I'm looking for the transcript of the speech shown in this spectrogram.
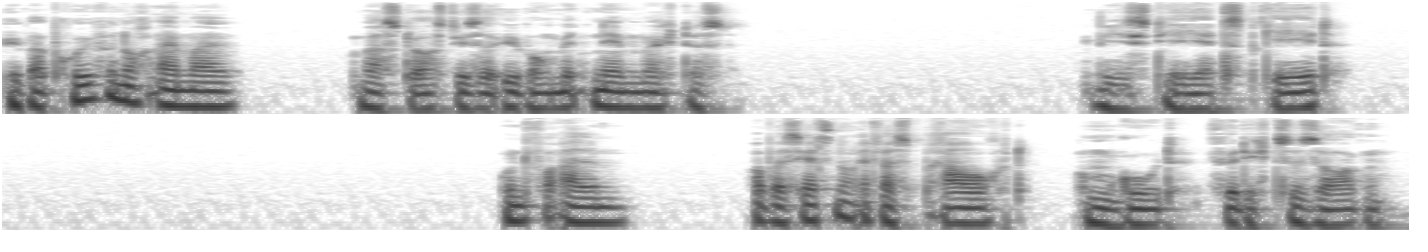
Überprüfe noch einmal, was du aus dieser Übung mitnehmen möchtest, wie es dir jetzt geht. Und vor allem, ob es jetzt noch etwas braucht, um gut für dich zu sorgen.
